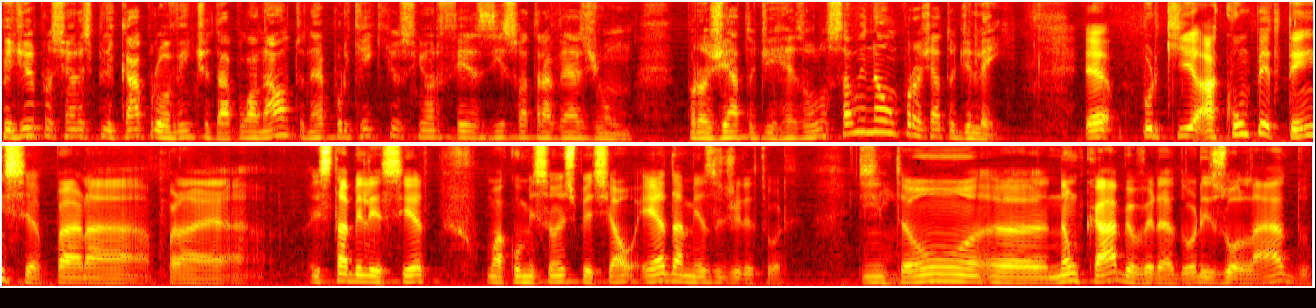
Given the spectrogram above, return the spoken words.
pedir para o senhor explicar para o ouvinte da Planalto, né, por que, que o senhor fez isso através de um projeto de resolução e não um projeto de lei. É porque a competência para, para estabelecer uma comissão especial é da mesa diretora. Sim. Então, uh, não cabe ao vereador isolado,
